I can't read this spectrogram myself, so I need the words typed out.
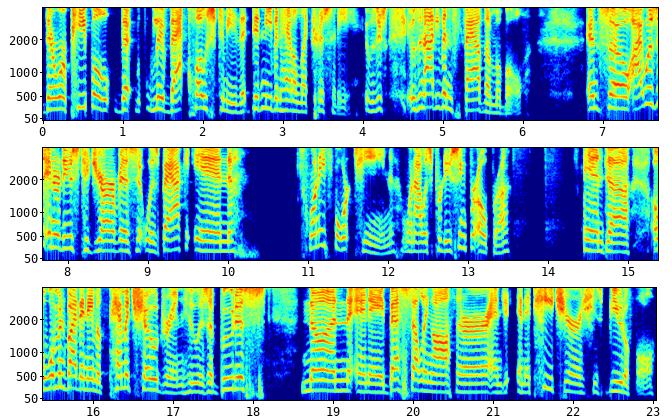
there were people that lived that close to me that didn't even have electricity. It was just, it was not even fathomable. And so I was introduced to Jarvis. It was back in 2014 when I was producing for Oprah. And uh, a woman by the name of Pema Chodron, who is a Buddhist nun and a best selling author and, and a teacher, she's beautiful.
